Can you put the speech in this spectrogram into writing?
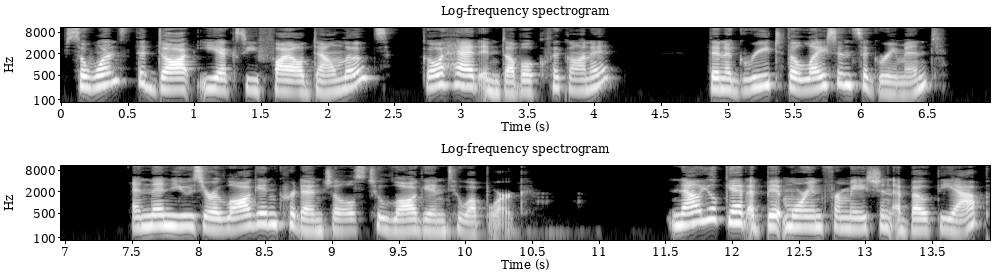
So once the .exe file downloads, go ahead and double click on it, then agree to the license agreement, and then use your login credentials to log in to Upwork. Now you'll get a bit more information about the app,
